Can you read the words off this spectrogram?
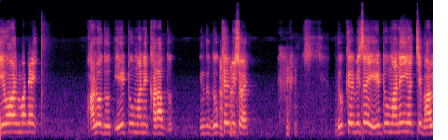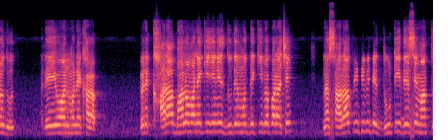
এ ওয়ান মানে ভালো দুধ এ টু মানে খারাপ দুধ। কিন্তু দুঃখের বিষয় দুঃখের বিষয় এ টু মানেই হচ্ছে ভালো দুধ আর এ ওয়ান মানে খারাপ। এবারে খারাপ ভালো মানে কি জিনিস? দুধের মধ্যে কি ব্যাপার আছে? না, সারা পৃথিবীতে দুটি দেশে মাত্র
